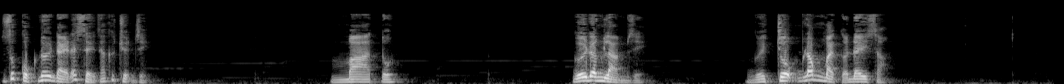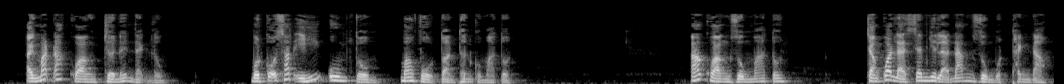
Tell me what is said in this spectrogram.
Rốt cuộc nơi này đã xảy ra cái chuyện gì? Ma Tôn. Ngươi đang làm gì? Ngươi trộm long mạch ở đây sao? Ánh mắt ác hoàng trở nên lạnh lùng. Một cỗ sát ý um tùm bao phủ toàn thân của Ma Tôn. Ác Hoàng dùng ma tôn. Chẳng qua là xem như là đang dùng một thanh đao.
